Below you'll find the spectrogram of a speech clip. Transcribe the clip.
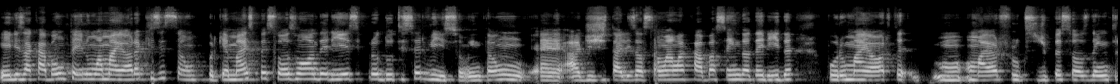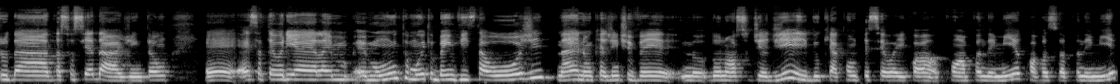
eles acabam tendo uma maior aquisição, porque mais pessoas vão aderir a esse produto e serviço. Então, é, a digitalização ela acaba sendo aderida por um maior, um maior fluxo de pessoas dentro da, da sociedade. Então, é, essa teoria ela é, é, muito, muito bem vista hoje, né, no que a gente vê no, do nosso dia a dia e do que aconteceu aí com a, com a pandemia, com o avanço da pandemia,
